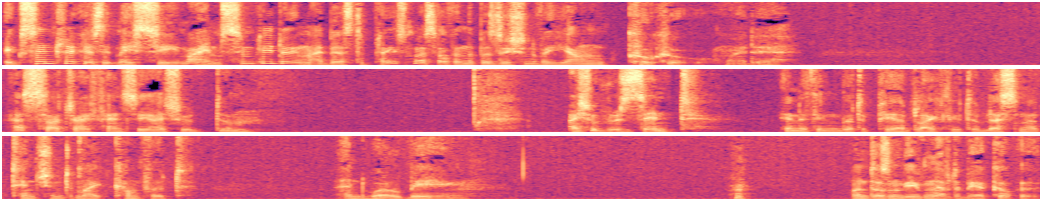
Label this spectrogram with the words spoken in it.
Eccentric as it may seem, I am simply doing my best to place myself in the position of a young cuckoo, my dear. As such, I fancy I should, um, I should resent anything that appeared likely to lessen attention to my comfort and well-being. One doesn't even have to be a cuckoo.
